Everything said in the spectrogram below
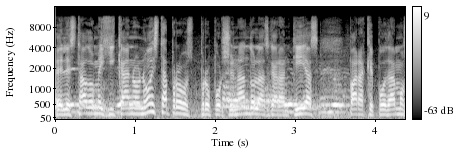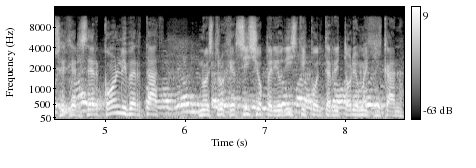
el Estado mexicano no está pro proporcionando las garantías para que podamos ejercer con libertad nuestro ejercicio periodístico en territorio mexicano.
